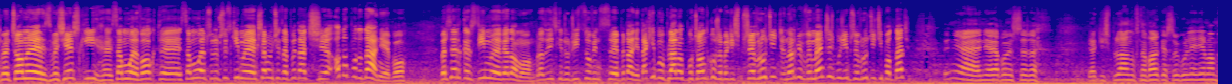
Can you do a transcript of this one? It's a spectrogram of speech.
Zmęczony z wycieczki e, Samuel Vogt. E, Samuel, przede wszystkim e, chciałbym Cię zapytać o to poddanie, bo Berserkers Team, wiadomo, brazylijskie jiu-jitsu, więc pytanie, taki był plan od początku, żeby gdzieś przewrócić, najpierw wymęczyć, później przewrócić i poddać? Nie, nie, ja powiem szczerze, jakichś planów na walkę szczególnie nie mam.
